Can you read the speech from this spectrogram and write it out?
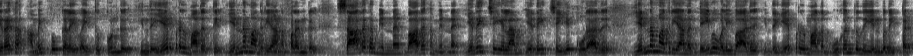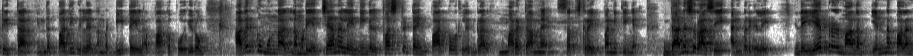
கிரக அமைப்புகளை வைத்துக்கொண்டு இந்த ஏப்ரல் மாதத்தில் என்ன மாதிரியான பலன்கள்? சாதகம் என்ன? பாதகம் என்ன? எதை செய்யலாம்? எதை செய்யக்கூடாது? என்ன மாதிரியான தெய்வ வழிபாடு இந்த ஏப்ரல் மாதம் உகந்தது என்பதை பற்றித்தான் இந்த பதிவில் நம்ம டீட்டெயிலாக பார்க்க போகிறோம். அதற்கு முன்னால் நம்முடைய சேனலை நீங்கள் ஃபஸ்ட்டு டைம் பார்ப்பவர்கள் என்றால் மறக்காமல் சப்ஸ்கிரைப் பண்ணிக்கிங்க. தனுசு ராசி அன்பர்களே இந்த ஏப்ரல் மாதம் என்ன பலன்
